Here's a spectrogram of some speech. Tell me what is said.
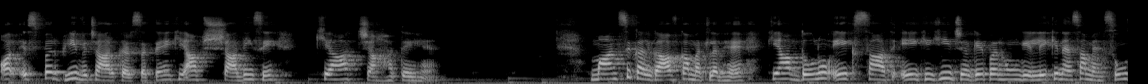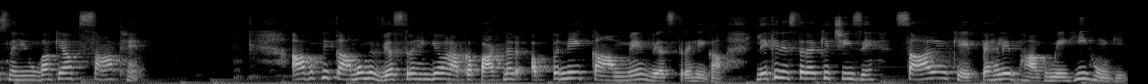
और इस पर भी विचार कर सकते हैं कि आप शादी से क्या चाहते हैं। मानसिक अलगाव का मतलब है कि आप दोनों एक साथ एक ही जगह पर होंगे, लेकिन ऐसा महसूस नहीं होगा कि आप साथ हैं। आप अपने कामों में व्यस्त रहेंगे और आपका पार्टनर अपने काम में व्यस्त रहेगा। लेकिन इस तरह की चीज़ें साल के पहले भाग में ही होंगी।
